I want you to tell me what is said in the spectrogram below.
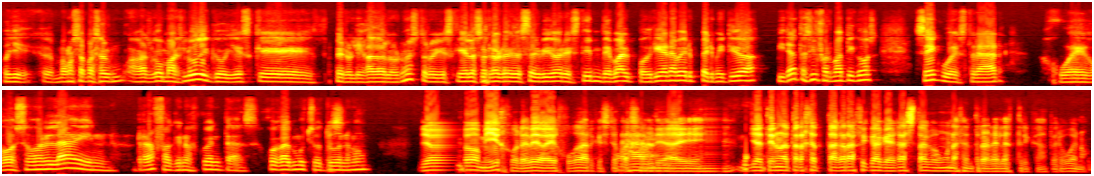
Oye, eh, vamos a pasar a algo más lúdico y es que, pero ligado a lo nuestro, y es que los errores del servidor Steam de Valve podrían haber permitido a piratas informáticos secuestrar juegos online. Rafa, ¿qué nos cuentas? Juegas mucho tú, pues ¿no? Yo, a mi hijo le veo ahí jugar, que se pasa el día ahí. Ya tiene una tarjeta gráfica que gasta como una central eléctrica, pero bueno.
